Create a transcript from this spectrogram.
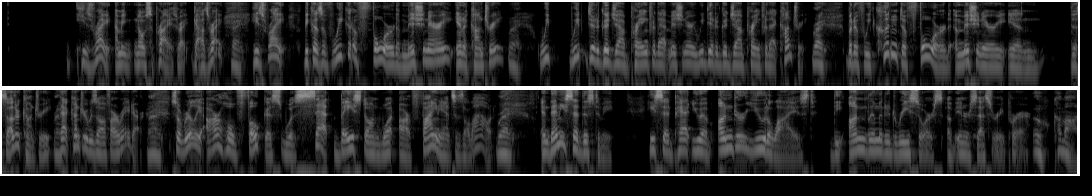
he's right. I mean, no surprise, right? God's right. right. He's right because if we could afford a missionary in a country, right. we we did a good job praying for that missionary. We did a good job praying for that country. Right. But if we couldn't afford a missionary in this other country, right. that country was off our radar. Right. So really our whole focus was set based on what our finances allowed. Right. And then he said this to me. He said, "Pat, you have underutilized the unlimited resource of intercessory prayer." Oh, come on.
